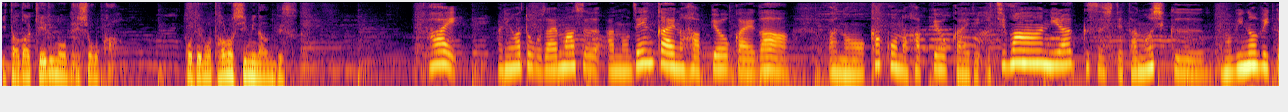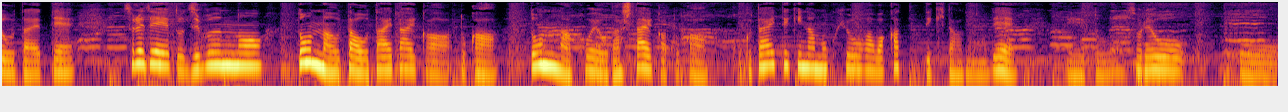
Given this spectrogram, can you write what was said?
いただけるのでしょうか。とても楽しみなんです。はい。ありがとうございます。あの、前回の発表会が、あの、過去の発表会で一番リラックスして楽しく、のびのびと歌えて、それで、えっと、自分のどんな歌を歌いたいかとか、どんな声を出したいかとか、具体的な目標が分かってきたので、えっと、それを、こ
